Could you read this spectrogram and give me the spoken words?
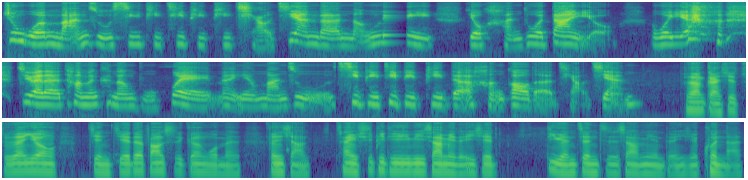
中国满足 CPTPP 条件的能力有很多担忧，我也 觉得他们可能不会也满足 CPTPP 的很高的条件。非常感谢主任用简洁的方式跟我们分享参与 CPTPP 上面的一些地缘政治上面的一些困难，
